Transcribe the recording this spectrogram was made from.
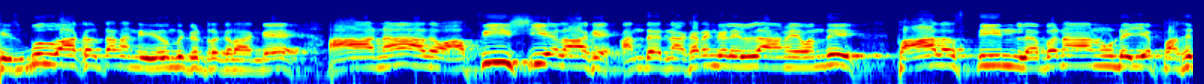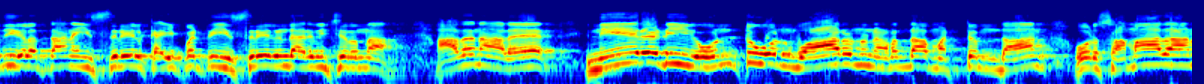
ஹிஸ்புல்லாக்கள் தான் அங்கே இருந்துகிட்டு இருக்கிறாங்க. ஆனால் அது அஃபீஷியலாக அந்த நகரங்கள் எல்லாமே வந்து பாலஸ்தீன் லெபனானுடைய பகுதிகளை தானே இஸ்ரேல் கைப்பற்றி இஸ்ரேல் என்று அறிவிச்சிருந்தான். அதனால் நேரடி ஒன் டு ஒன் வாரன்னு நடந்தால் மட்டும்தான் ஒரு சமாதான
